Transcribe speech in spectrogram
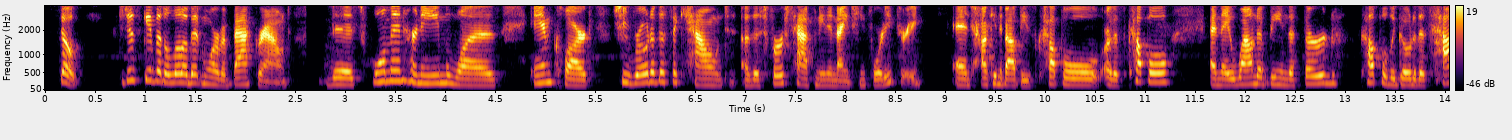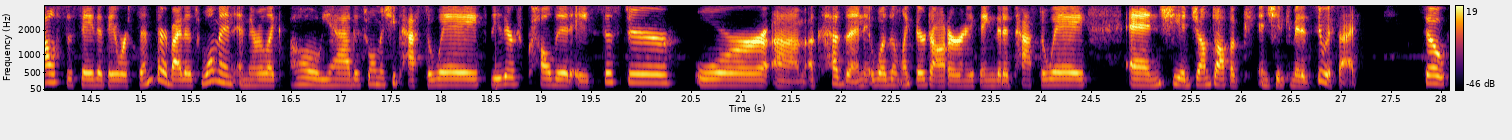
So, to just give it a little bit more of a background, this woman, her name was Anne Clark. She wrote of this account of this first happening in 1943 and talking about these couple or this couple. And they wound up being the third couple to go to this house to say that they were sent there by this woman. And they were like, oh, yeah, this woman, she passed away. They either called it a sister or um, a cousin. It wasn't like their daughter or anything that had passed away and she had jumped off a, and she had committed suicide. So,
